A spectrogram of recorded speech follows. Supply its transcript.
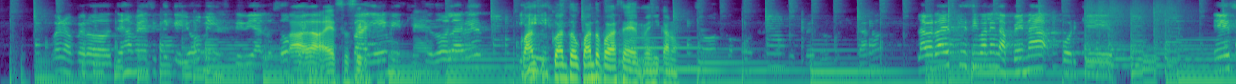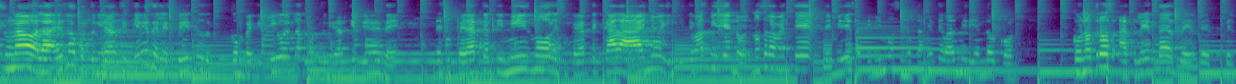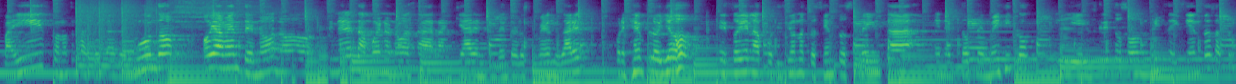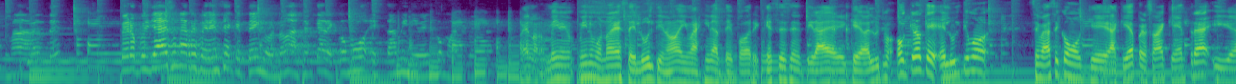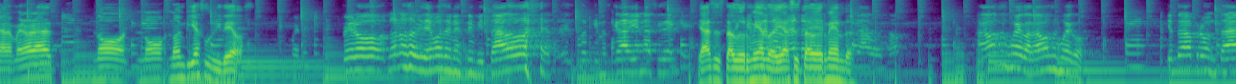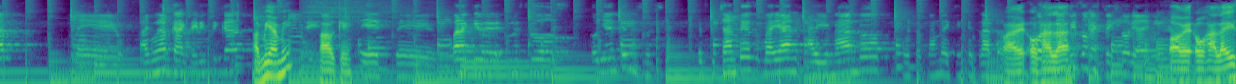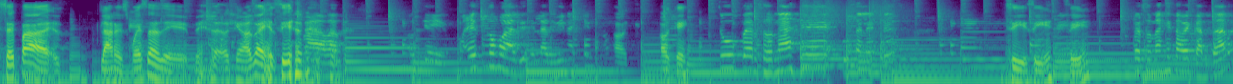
Bueno, pero déjame decirte que yo me inscribí a los Open. Ah, no, eso sí. Pagué mis 15 dólares. y ¿Cuánto cuánto hacer el mexicano? Son como 300 pesos mexicanos. La verdad es que sí vale la pena porque es una la, es la oportunidad. Si tienes el espíritu competitivo, es la oportunidad que tienes de, de superarte a ti mismo, de superarte cada año y te vas midiendo. No solamente te mides a ti mismo, sino también te vas midiendo con con otros atletas de- de- del país, con otros atletas del mundo. Obviamente, ¿no? no Si no eres tan bueno, no vas a rankear en- dentro de los primeros lugares. Por ejemplo, yo estoy en la posición 830 en el top de México y inscritos son 1600 aproximadamente. Pero pues ya es una referencia que tengo, ¿no? Acerca de cómo está mi nivel como atleta. Bueno, mínimo, mínimo no eres el último, ¿no? Imagínate, pobre, ¿qué se sentirá el que va el último? O creo que el último se me hace como que aquella persona que entra y a la mera hora no, no, no envía sus videos. Bueno, pero no nos olvidemos de nuestro invitado, porque nos queda bien así de que... Ya se está durmiendo, ya se está durmiendo. Hagamos un juego, hagamos un juego. Yo te voy a preguntar eh, algunas características ¿A mí, a mí? sí, Ah, ok. este, para que nuestros oyentes, nuestros escuchantes vayan adivinando o tratando de quién se trata. A ver, ojalá- no han visto nuestra historia de mí. A ver, ojalá y sepa las respuestas de, de lo que vas a decir. Va, va. Ok, es como el adivina quién, ¿no? Ok, ¿Tu personaje usa lentes? sí, sí, sí. ¿Tu personaje sabe cantar?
